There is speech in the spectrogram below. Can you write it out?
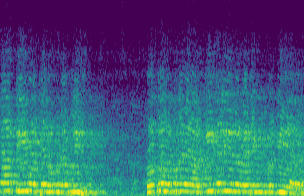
ਯਾਰ ਟੀਮ ਉੱਥੇ ਰੁਕ ਜਾਓ ਪਲੀਜ਼ ਉੱਥੇ ਰੁਕ ਜਾਓ ਯਾਰ, ਕੀ ਕਰੀਏ ਨਾ ਵੇਟਿੰਗ ਕਬੱਡੀ ਯਾਰ?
